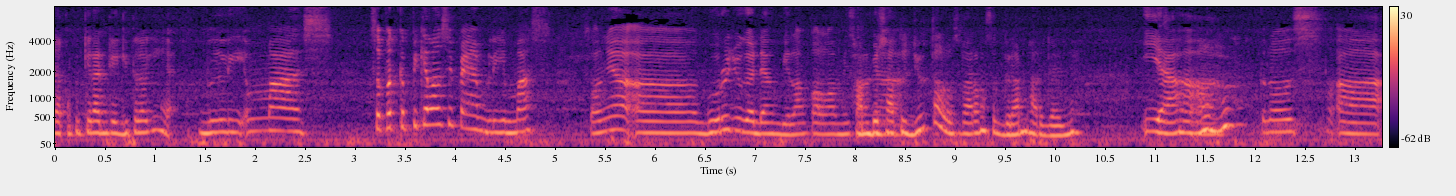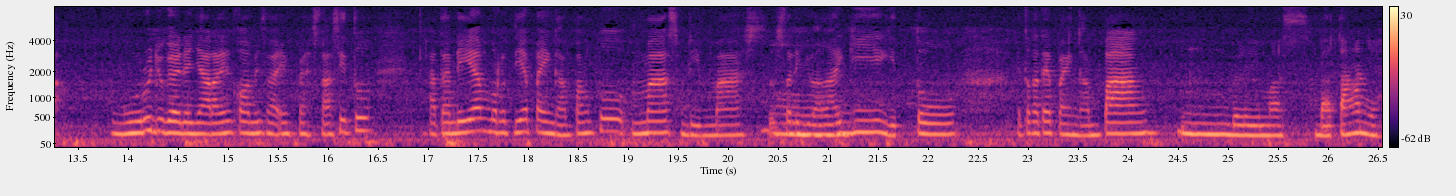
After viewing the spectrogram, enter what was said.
Ada kepikiran kayak gitu lagi nggak? beli emas sempet kepikiran sih pengen beli emas soalnya eh, guru juga ada yang bilang kalau misalnya Hampir satu juta loh sekarang segram harganya. iya heeh. terus eh, guru juga ada nyaranin kalau misalnya investasi tuh kata dia menurut dia paling gampang tuh emas beli emas terus tadi jual Hmm. lagi gitu itu katanya paling gampang. Hmm, beli emas batangan ya,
